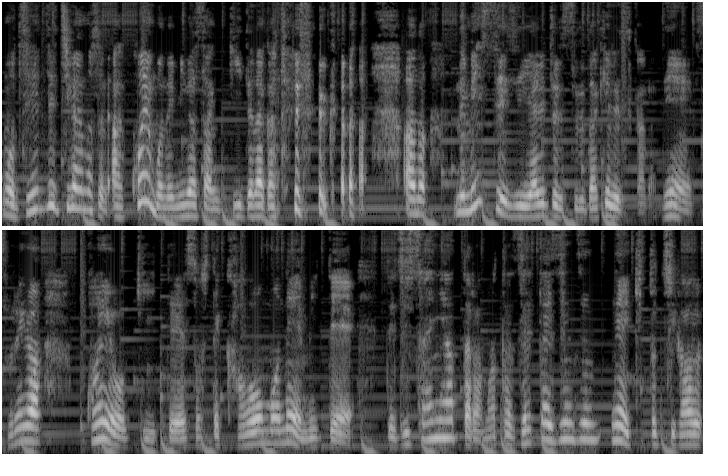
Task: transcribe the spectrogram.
もう全然違いますよね。あ、声もね、皆さん聞いてなかったりするから、あの、ね、メッセージやり取りするだけですからね、それが声を聞いて、そして顔もね、見て、で、実際に会ったらまた絶対全然ね、きっと違う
